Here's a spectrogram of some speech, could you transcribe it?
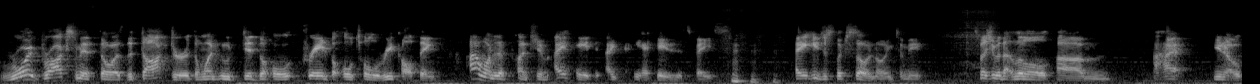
Roy Brocksmith, though, as the doctor, the one who did the whole, created the whole Total Recall thing, I wanted to punch him. I hated, I, I hated his face. He just looks so annoying to me, especially with that little, um, I, you know,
